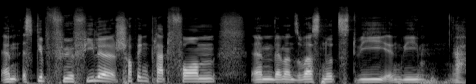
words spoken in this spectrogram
Ähm, es gibt für viele Shopping-Plattformen, ähm, wenn man sowas nutzt wie irgendwie, ja,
